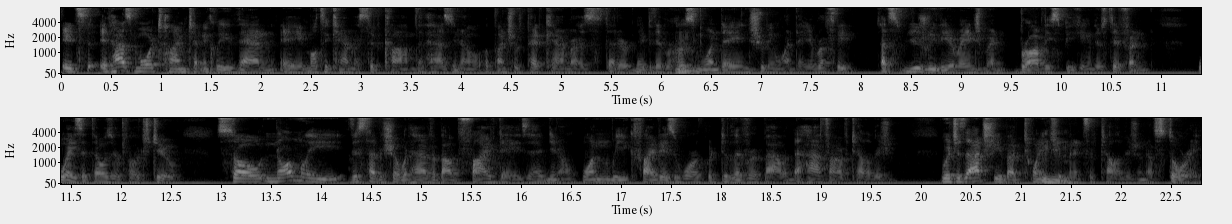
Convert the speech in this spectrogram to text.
it's it has more time technically than a multi camera sitcom that has, you know, a bunch of pet cameras that are maybe they're rehearsing one day and shooting one day. Roughly that's usually the arrangement, broadly speaking. There's different ways that those are approached too. So normally this type of show would have about five days. You know, one week, five days of work would deliver about a half hour of television, which is actually about 22 minutes of television of story.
